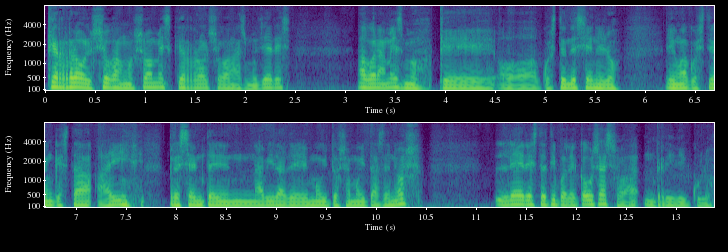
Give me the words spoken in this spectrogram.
que rol xogan os homes, que rol xogan as mulleres, agora mesmo que o, a cuestión de xénero é unha cuestión que está aí presente na vida de moitos e moitas de nós, ler este tipo de cousas soa ridículo.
